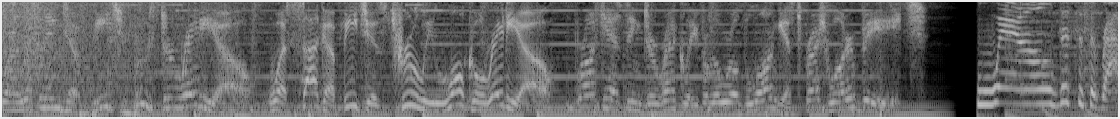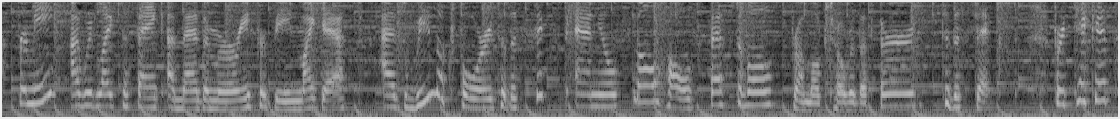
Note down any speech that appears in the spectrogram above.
Are listening to Beach Booster Radio, Wasaga Beach's truly local radio, broadcasting directly from the world's longest freshwater beach. Well, this is a wrap for me. I would like to thank Amanda Murray for being my guest as we look forward to the sixth annual Small Halls Festival from October the 3rd to the 6th. For tickets,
